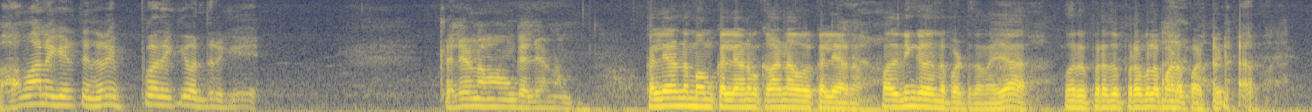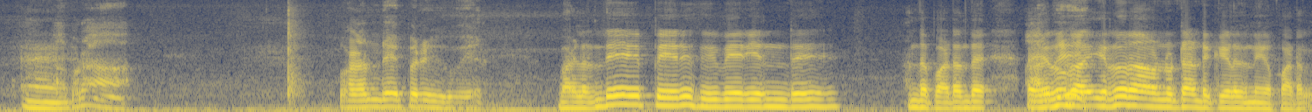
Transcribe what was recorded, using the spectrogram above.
பாமாலை கீர்த்தனை இப்போதைக்கு வந்திருக்கு. கல்யாணமாவும் கல்யாணம். கல்யாணமாம் கல்யாணம் காணா ஒரு கல்யாணம். அது நீங்கள் என்ன பாட்டு தானே ஐயா ஒரு பிரத பிரபலமான பாட்டு. அப்புறம் வளர்ந்தே பெருகுவேர். வளர்ந்தே பெருகுவேர் என்று. அந்த பாடல் அந்த இருநூறா இருநூறாம் நூற்றாண்டுக்கு எழுதின பாடல்.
